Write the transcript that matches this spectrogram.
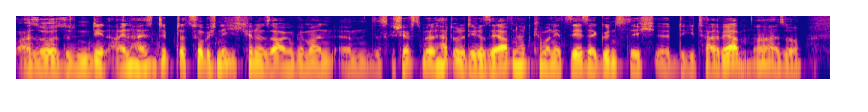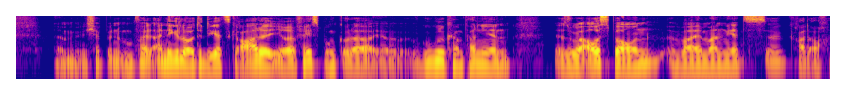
Also so den, einen heißen Tipp dazu habe ich nicht. Ich kann nur sagen, wenn man ähm, das Geschäftsmodell hat oder die Reserven hat, kann man jetzt sehr, sehr günstig äh, digital werben. Ne? Also ich habe im Umfeld einige Leute, die jetzt gerade ihre Facebook- oder äh, Google-Kampagnen äh, sogar ausbauen, weil man jetzt äh, gerade auch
